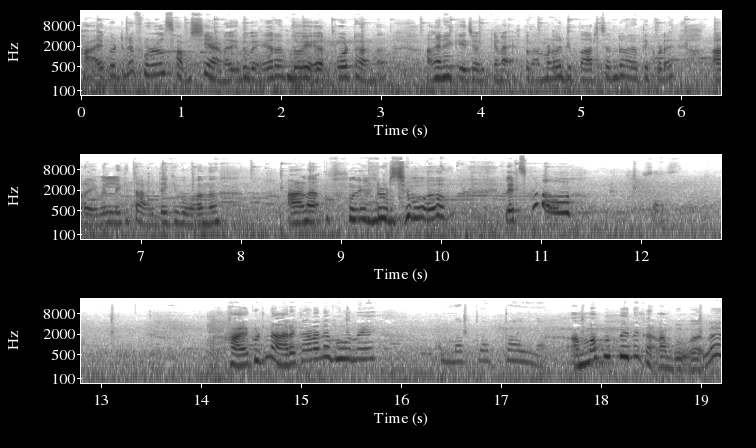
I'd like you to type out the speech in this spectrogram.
ഹായക്കുട്ടിന് ഫുൾ സംശയമാണ് ഇത് വേറെന്തോ എയർപോർട്ടാണ് അങ്ങനെയൊക്കെ ചോദിക്കണേ. അപ്പോൾ നമ്മൾ ഡിപ്പാർച്ചറിന്റെ ഭാഗത്തിൽ കൂടെ അറൈവലിലേക്ക് താഴത്തേക്ക് പോകാമെന്ന് ആണ് കണ്ടുപിടിച്ച് പോയോ ലെറ്റ്സ് ഗോ ഹായക്കുട്ടിന് ആരെ കാണാനാ പോകുന്നേ? അമ്മ പപ്പേനെ കാണാൻ പോവാ അല്ലേ?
